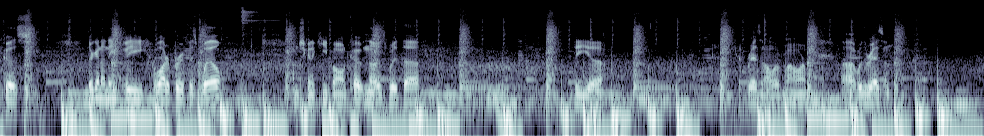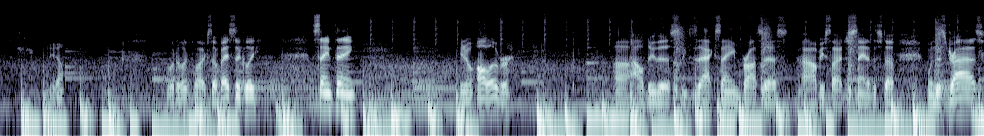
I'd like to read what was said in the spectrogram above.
because they're gonna need to be waterproof as well. I'm just gonna keep on coating those with uh, the uh, got resin all over my arm uh, with resin. It looks like. So basically, same thing, you know, all over. Uh, I'll do this exact same process. Uh, obviously, I just sanded this stuff. When this dries,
